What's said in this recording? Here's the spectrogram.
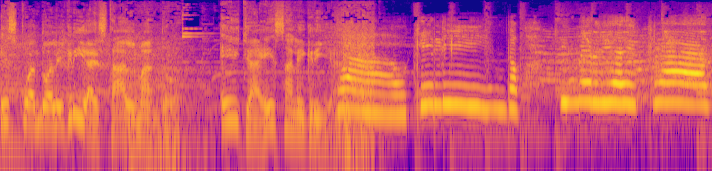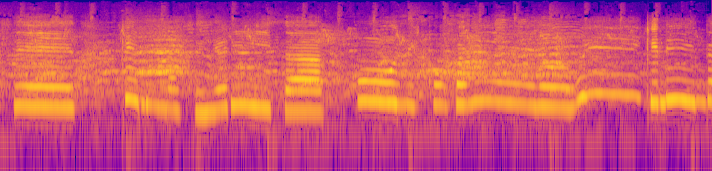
es cuando alegría está al mando. Ella es alegría. ¡Wow! ¡Qué lindo! Primer día de clases. ¡Qué linda señorita! ¡Uy, mis compañeros! ¡Uy, qué lindo!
